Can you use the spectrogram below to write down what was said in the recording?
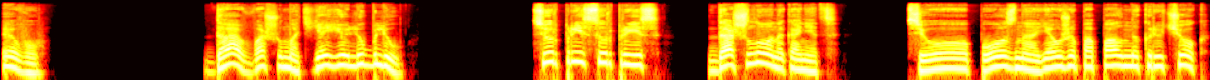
Эву. Да, вашу мать, я ее люблю. Сюрприз, сюрприз. Дошло, наконец. Все, поздно, я уже попал на крючок.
